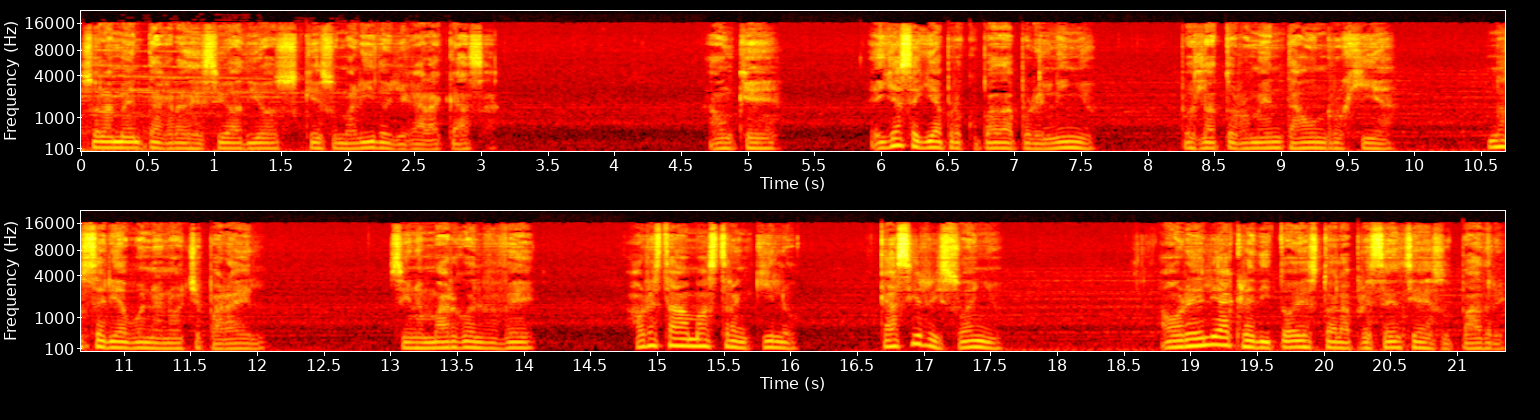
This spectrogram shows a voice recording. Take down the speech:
Solamente agradeció a Dios que su marido llegara a casa. Aunque ella seguía preocupada por el niño, pues la tormenta aún rugía. No sería buena noche para él. Sin embargo, el bebé ahora estaba más tranquilo, casi risueño, Aurelia acreditó esto a la presencia de su padre,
